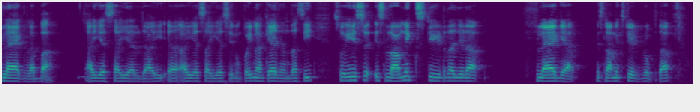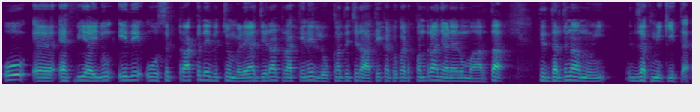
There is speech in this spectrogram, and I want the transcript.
ਫਲੈਗ ਲੱਭਾ। ISIL ਜਾਂ ISIS ਇਹਨੂੰ ਪਹਿਲਾਂ ਕਿਹਾ ਜਾਂਦਾ ਸੀ। ਸੋ ਇਸ ਇਸਲਾਮਿਕ ਸਟੇਟ ਦਾ ਜਿਹੜਾ ਫਲੈਗ ਆ ਇਸਲਾਮਿਕ ਸਟੇਟ ਗਰੁੱਪ ਦਾ, ਉਹ FBI ਨੂੰ ਇਹਦੇ ਉਸ ਟਰੱਕ ਦੇ ਵਿੱਚੋਂ ਮਿਲਿਆ, ਜਿਹੜਾ ਟਰੱਕ ਇਹਨੇ ਲੋਕਾਂ ਤੇ ਚੜਾ ਕੇ ਘੱਟੋ ਘੱਟ 15 ਜਣਿਆਂ ਨੂੰ ਮਾਰਤਾ ਤੇ ਦਰਜਨਾਂ ਨੂੰ ਹੀ ਜ਼ਖਮੀ ਕੀਤਾ।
